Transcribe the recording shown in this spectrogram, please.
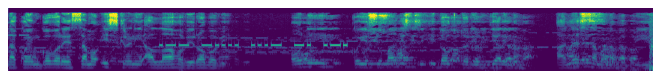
na kojem govore samo iskreni Allahovi robovi. Oni koji su magistri i doktori u dijelima a ne samo na papiru.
